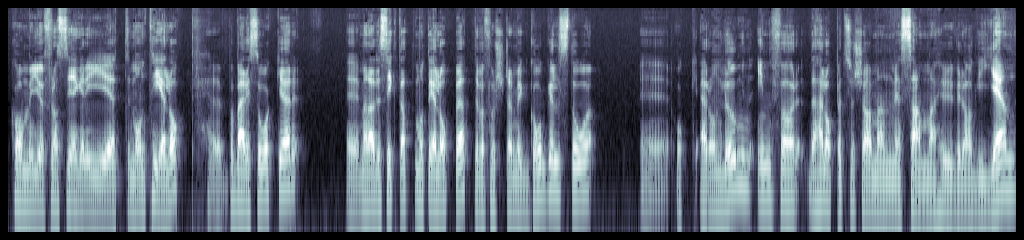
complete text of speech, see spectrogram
Kommer ju från seger i ett montelopp eh, på Bergsåker. Eh, man hade siktat mot det loppet. Det var första med Goggles då. Eh, och är hon lugn inför det här loppet så kör man med samma huvudlag igen.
